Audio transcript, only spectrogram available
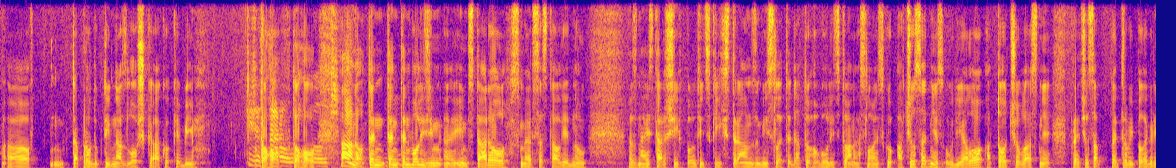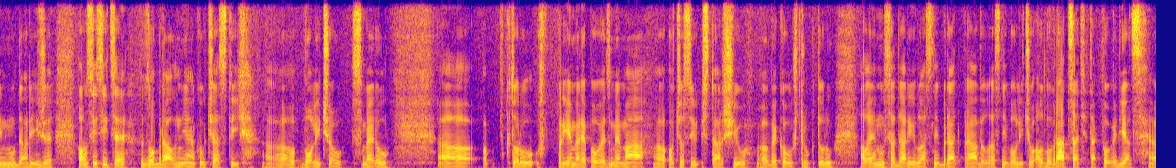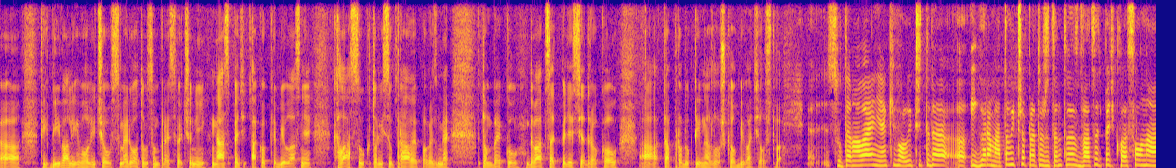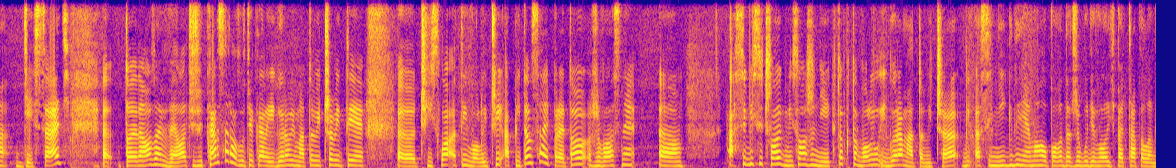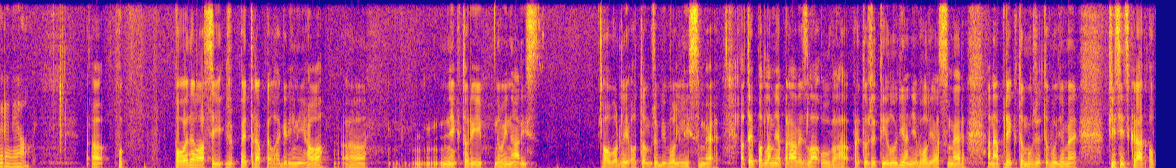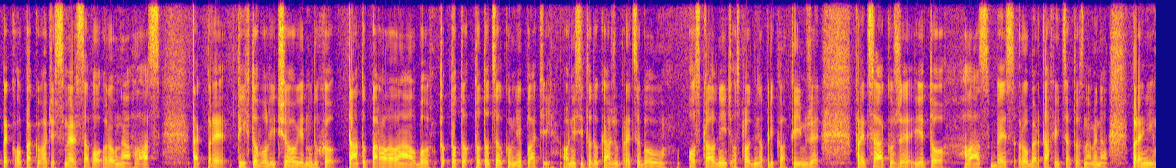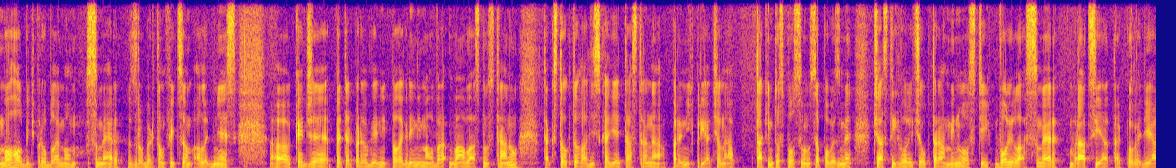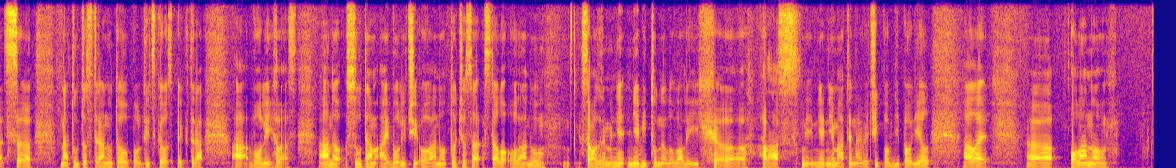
tá produktívna zložka ako keby Čiže toho, toho, áno, ten, ten, ten volič im, im starol, Smer sa stal jednou z najstarších politických strán v zmysle teda toho volictva na Slovensku. A čo sa dnes udialo a to, čo vlastne, prečo sa Petrovi Pelegrinimu darí, že on si síce zobral nejakú časť tých uh, voličov Smeru, ktorú v priemere povedzme má o čosi staršiu vekovú štruktúru, ale jemu sa darí vlastne brať práve vlastne voličov, alebo vrácať, tak povediac, tých bývalých voličov smeru, o tom som presvedčený, naspäť ako keby vlastne klasu, ktorí sú práve povedzme v tom veku 20-50 rokov a tá produktívna zložka obyvateľstva. Sú tam ale aj nejakí voliči, teda Igora Matoviča, pretože tento z 25 klesol na 10. E, to je naozaj veľa. Čiže kam sa rozutekali Igorovi Matovičovi tie čísla a tí voliči? A pýtam sa aj preto, že vlastne uh, asi by si človek myslel, že niekto, kto volil Igora Matoviča, by asi nikdy nemohol povedať, že bude voliť Petra Pellegriniho. Uh, po- povedala si, že Petra Pellegriniho. Uh, niektorí novinári hovorili o tom, že by volili smer. A to je podľa mňa práve zlá úvaha, pretože tí ľudia nevolia smer a napriek tomu, že to budeme tisíckrát opakovať, že smer sa rovná hlas, tak pre týchto voličov jednoducho táto paralela alebo to, toto, toto celkom neplatí. Oni si to dokážu pred sebou ospravedlniť, ospravedlniť napríklad tým, že predsa akože je to hlas bez Roberta Fica. To znamená, pre nich mohol byť problémom smer s Robertom Ficom, ale dnes, e, keďže Peter Pellegrini mal, má vlastnú stranu, tak z tohto hľadiska je tá strana pre pre nich priateľné. A takýmto spôsobom sa povedzme časť tých voličov, ktorá v minulosti volila smer, vracia, tak povediac, na túto stranu toho politického spektra a volí hlas. Áno, sú tam aj voliči Olano. To, čo sa stalo Olanu, samozrejme ne, nevytunelovali ich uh, hlas, ne, ne, nemá ten najväčší podiel, ale uh, Olano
